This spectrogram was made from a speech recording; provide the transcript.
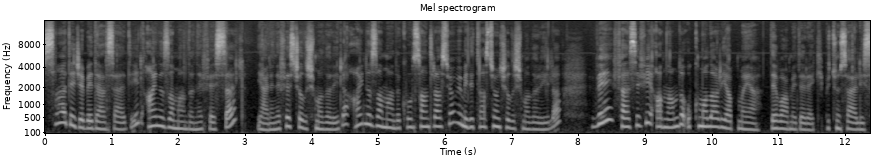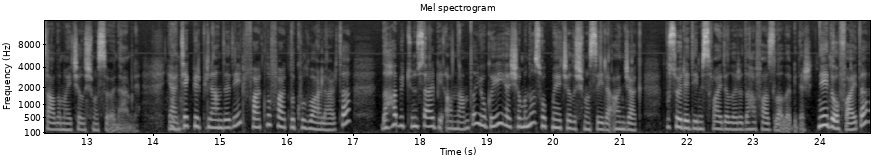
sadece bedensel değil, aynı zamanda nefessel yani nefes çalışmalarıyla aynı zamanda konsantrasyon ve meditasyon çalışmalarıyla ve felsefi anlamda okumalar yapmaya devam ederek bütünselliği sağlamaya çalışması önemli. Yani tek bir planda değil farklı farklı kulvarlarda daha bütünsel bir anlamda yogayı yaşamına sokmaya çalışmasıyla ancak bu söylediğimiz faydaları daha fazla alabilir. Neydi o fayda?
